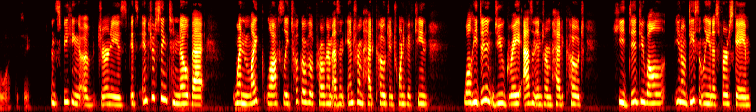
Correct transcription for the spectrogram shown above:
So we'll have to see. And speaking of journeys, it's interesting to note that when Mike Locksley took over the program as an interim head coach in 2015, while he didn't do great as an interim head coach, he did do well, you know, decently in his first game.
